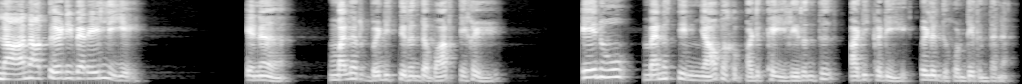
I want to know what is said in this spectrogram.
நானா தேடி வர இல்லையே என மலர் வெடித்திருந்த வார்த்தைகள் ஏனோ மனத்தின் ஞாபக படுக்கையிலிருந்து அடிக்கடி எழுந்து கொண்டிருந்தன.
